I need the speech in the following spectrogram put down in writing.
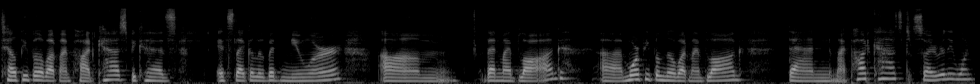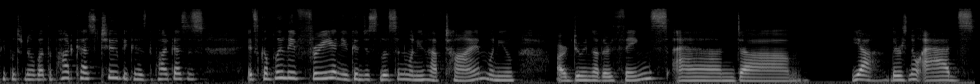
tell people about my podcast because it's like a little bit newer um, than my blog. Uh, more people know about my blog than my podcast. So I really want people to know about the podcast too because the podcast is it's completely free and you can just listen when you have time when you are doing other things and um, yeah there's no ads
